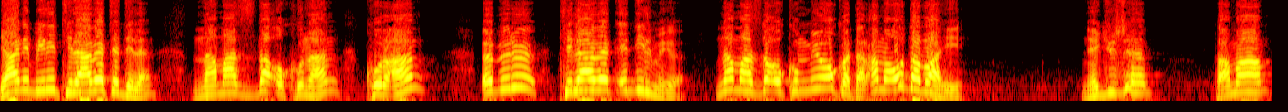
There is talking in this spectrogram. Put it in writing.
Yani biri tilavet edilen, namazda okunan Kur'an, öbürü tilavet edilmiyor. Namazda okunmuyor o kadar ama o da vahiy. Ne güzel. Tamam.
